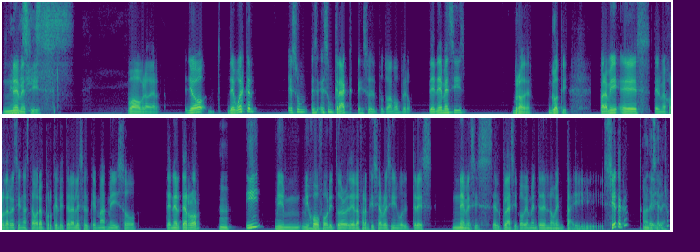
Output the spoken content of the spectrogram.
Nemesis. Wow, brother. Yo de Wesker es un, es, es un crack, eso es el puto amo, pero de Nemesis, brother, Gotti. Para mí es el mejor de Resident hasta ahora porque literal es el que más me hizo tener terror. Mm. Y mi, mi juego favorito de la franquicia Resident Evil 3, Nemesis, el clásico, obviamente, del 97, creo. 97. 98.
